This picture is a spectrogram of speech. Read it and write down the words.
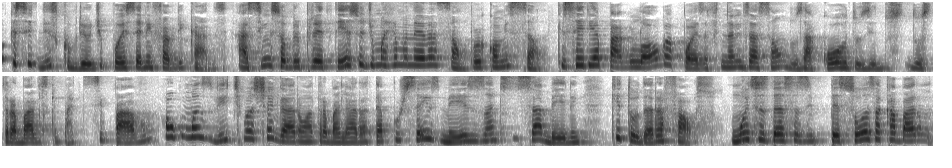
o que se descobriu depois serem fabricadas. Assim, sob o pretexto de uma remuneração por comissão, que seria pago logo após a finalização dos acordos e dos, dos trabalhos que participavam, algumas vítimas chegaram a trabalhar até por seis meses antes de saberem que tudo era falso. Muitas dessas pessoas acabaram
